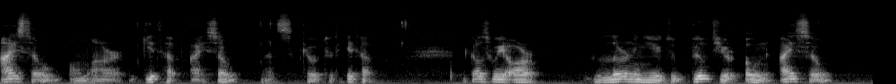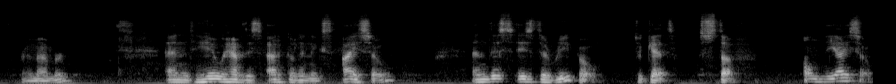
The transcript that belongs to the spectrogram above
ISO, on our GitHub ISO. Let's go to the GitHub. Because we are learning you to build your own ISO, remember. And here we have this Arco Linux ISO, and this is the repo to get stuff on the ISO.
